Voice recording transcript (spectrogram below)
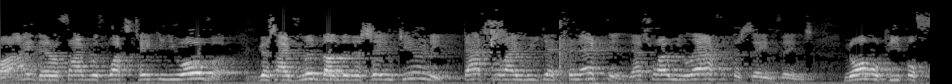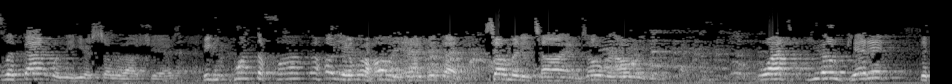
are, I identify with what's taking you over. Because I've lived under the same tyranny. That's why we get connected. That's why we laugh at the same things. Normal people flip out when they hear some of our shares. Because, what the fuck? Oh, yeah, well, oh, yeah, I did that so many times, over and over again. What? You don't get it? The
